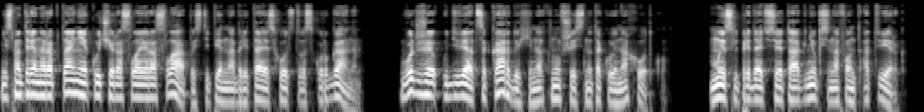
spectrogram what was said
Несмотря на роптание, куча росла и росла, постепенно обретая сходство с курганом. Вот же удивятся кардухи, наткнувшись на такую находку. Мысль придать все это огню Ксенофонт отверг.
